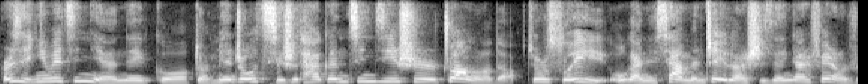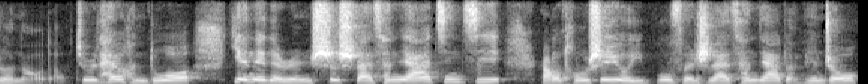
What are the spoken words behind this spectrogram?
而且因为今年那个短片周，其实它跟金鸡是撞了的，就是所以我感觉厦门这一段时间应该是非常热闹的，就是它有很多业内的人士是来参加金鸡，然后同时也有一部分是来参加短片周，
